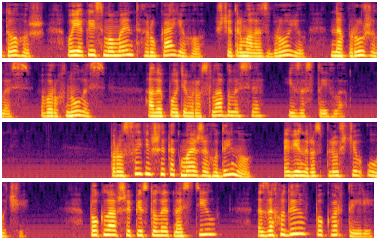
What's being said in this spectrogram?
того ж, у якийсь момент рука його, що тримала зброю, напружилась, ворухнулась, але потім розслабилася і застигла. Просидівши так майже годину, він розплющив очі. Поклавши пістолет на стіл, заходив по квартирі.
